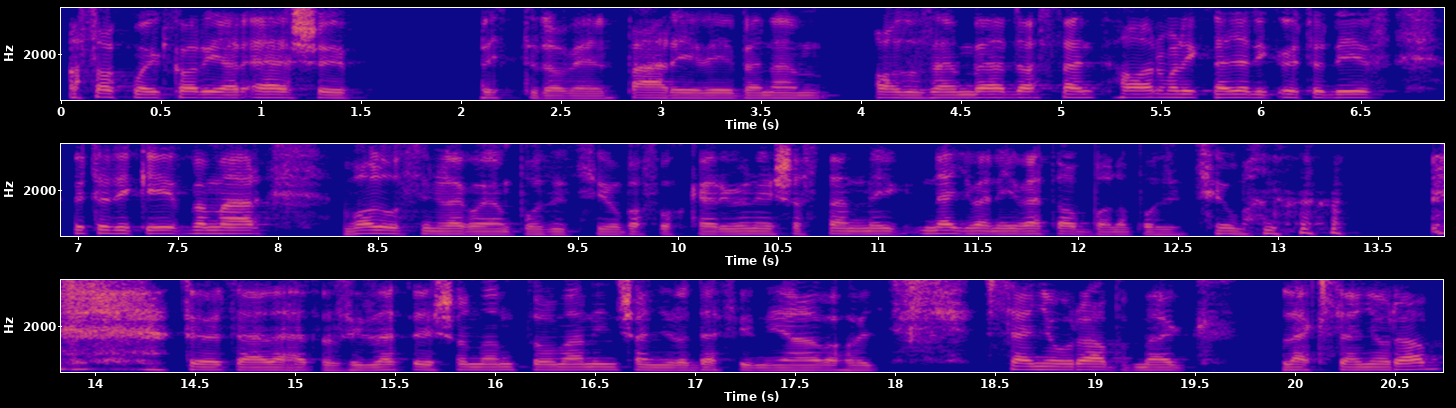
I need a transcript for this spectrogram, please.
a szakmai karrier első, mit tudom én, pár évében nem az az ember, de aztán harmadik, negyedik, ötöd év, ötödik évben már valószínűleg olyan pozícióba fog kerülni, és aztán még 40 évet abban a pozícióban tölt el lehet az illető, és onnantól már nincs annyira definiálva, hogy szenyorabb, meg legszenyorabb,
